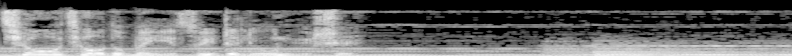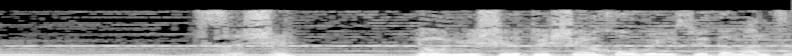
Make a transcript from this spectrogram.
悄悄的尾随着刘女士。此时，刘女士对身后尾随的男子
